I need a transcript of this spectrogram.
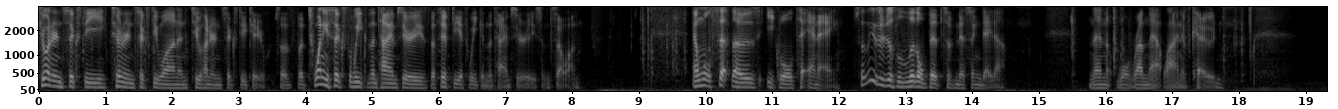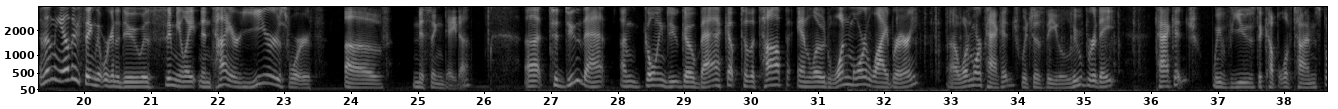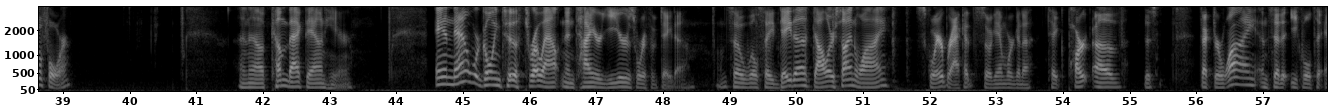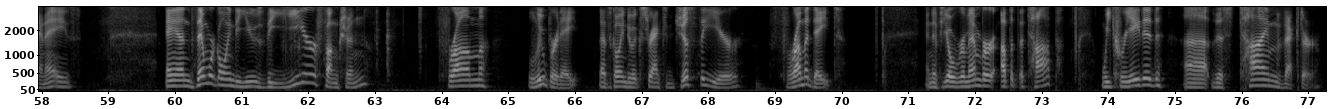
260, 261, and 262. So it's the 26th week in the time series, the 50th week in the time series, and so on. And we'll set those equal to NA. So these are just little bits of missing data. And then we'll run that line of code. And then the other thing that we're going to do is simulate an entire year's worth of missing data. Uh, to do that, I'm going to go back up to the top and load one more library, uh, one more package, which is the Lubridate package we've used a couple of times before. And I'll come back down here. And now we're going to throw out an entire year's worth of data. And so we'll say data dollar sign y square brackets. So again, we're going to take part of this vector y and set it equal to NAs. And then we're going to use the year function from lubridate that's going to extract just the year from a date. And if you'll remember up at the top, we created uh, this time vector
